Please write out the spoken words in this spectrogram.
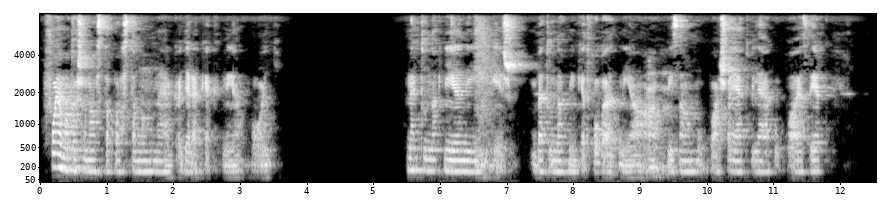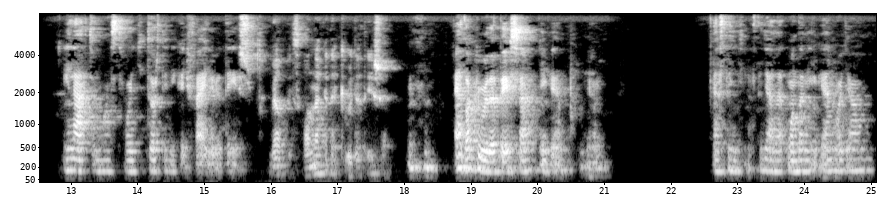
folyamatosan azt tapasztalom meg a gyerekeknél, hogy meg tudnak nyílni, és be tudnak minket fogadni a uh-huh. bizalmukba, a saját világukba, ezért én látom azt, hogy történik egy fejlődés. Beatrice, van neked egy küldetése? Ez a küldetése, igen. igen. Ezt így, ezt így el lehet mondani, igen, hogy a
